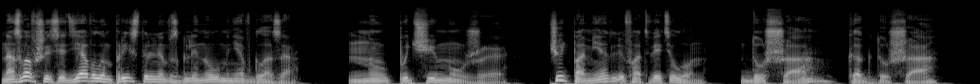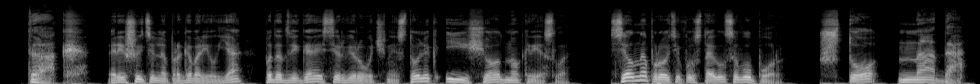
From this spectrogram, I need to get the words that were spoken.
Назвавшийся дьяволом пристально взглянул мне в глаза. «Ну почему же?» Чуть помедлив, ответил он. «Душа как душа». «Так», — решительно проговорил я, пододвигая сервировочный столик и еще одно кресло. Сел напротив, уставился в упор. «Что надо?» —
